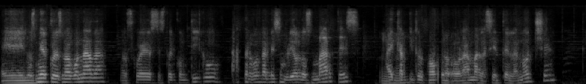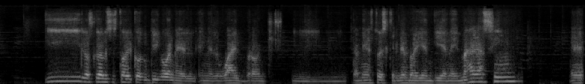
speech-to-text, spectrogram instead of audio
Eh, los miércoles no hago nada, los jueves estoy contigo. Ah, perdón, también se murió los martes. Uh -huh. Hay capítulo nuevo del programa a las 7 de la noche. Y los jueves estoy contigo en el, en el Wild Brunch. Y también estoy escribiendo ahí en DNA Magazine. Eh,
